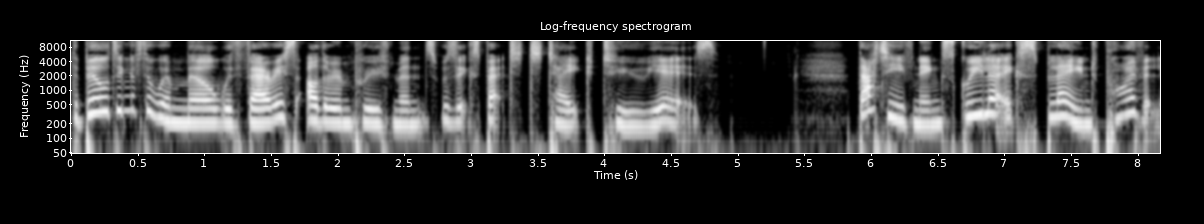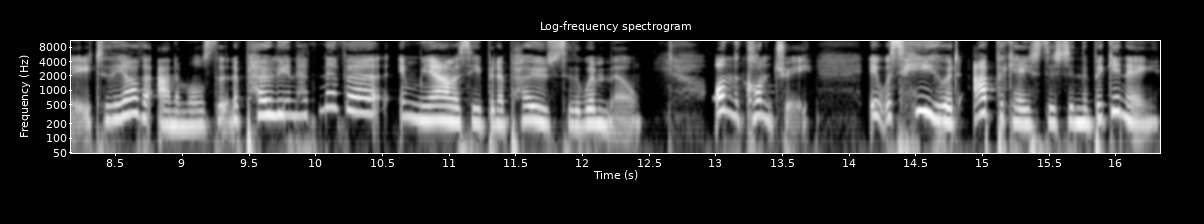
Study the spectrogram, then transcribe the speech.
The building of the windmill, with various other improvements, was expected to take two years. That evening, Squealer explained privately to the other animals that Napoleon had never, in reality, been opposed to the windmill. On the contrary, it was he who had advocated it in the beginning,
